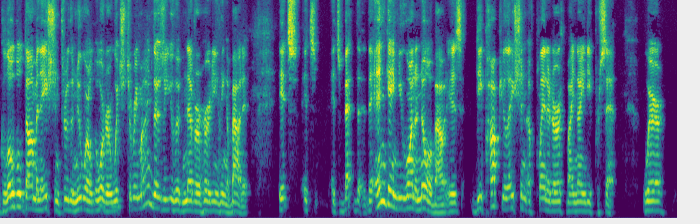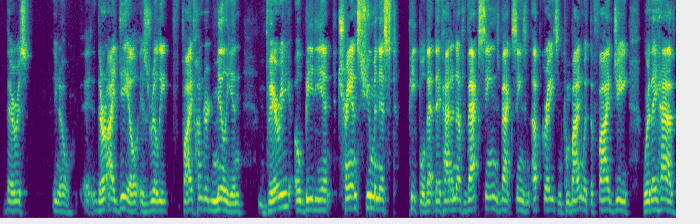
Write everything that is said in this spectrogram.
global domination through the new world order which to remind those of you who have never heard anything about it it's it's it's be- the, the end game you want to know about is depopulation of planet earth by 90% where there is you know, their ideal is really 500 million very obedient transhumanist people that they've had enough vaccines, vaccines and upgrades, and combined with the 5G, where they have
